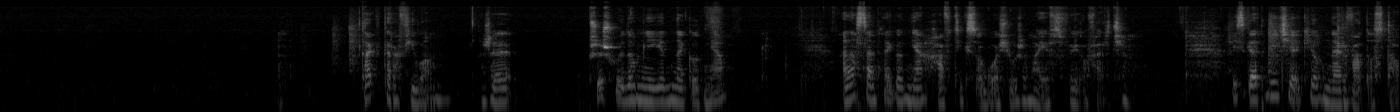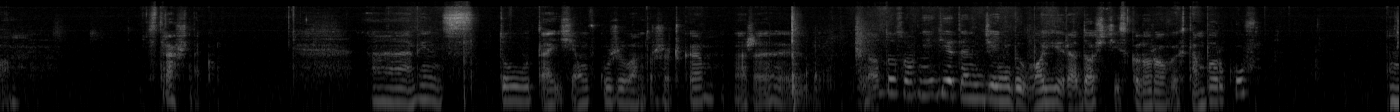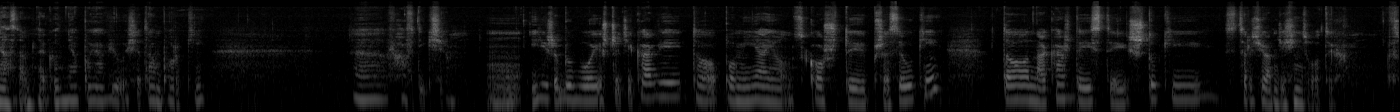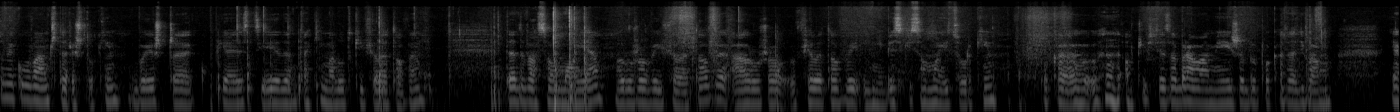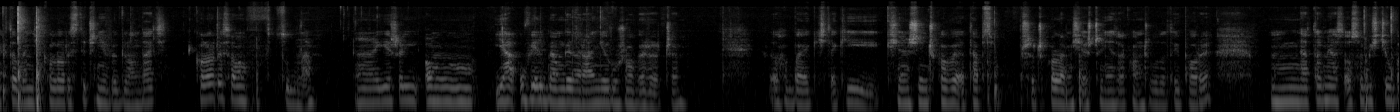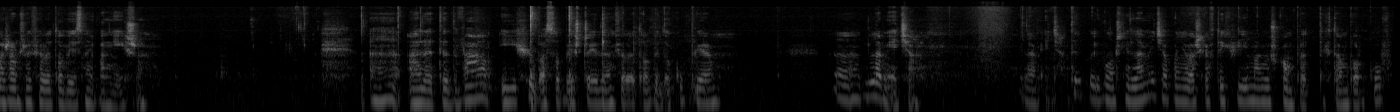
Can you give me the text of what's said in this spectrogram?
tak trafiłam, że przyszły do mnie jednego dnia, a następnego dnia Haftix ogłosił, że ma je w swojej ofercie. I zgadnijcie, jakiego nerwa dostałam strasznego. E, więc tutaj się wkurzyłam troszeczkę, że no dosłownie jeden dzień był mojej radości z kolorowych tamborków. Następnego dnia pojawiły się tamborki e, w Haftixie. Mm, I żeby było jeszcze ciekawiej, to pomijając koszty przesyłki, to na każdej z tej sztuki straciłam 10 zł. W sumie kupowałam 4 sztuki, bo jeszcze kupię jest jeden taki malutki fioletowy. Te dwa są moje, różowy i fioletowy, a różo, fioletowy i niebieski są mojej córki. Poka oczywiście zabrałam jej, żeby pokazać Wam, jak to będzie kolorystycznie wyglądać. Kolory są cudne. E, Jeżeli on, ja uwielbiam generalnie różowe rzeczy. To chyba jakiś taki księżniczkowy etap z przedszkola mi się jeszcze nie zakończył do tej pory. Mm, Natomiast osobiście uważam, że fioletowy jest najładniejszy. E, Ale te dwa i chyba sobie jeszcze jeden fioletowy dokupię e, dla miecia. Dla miecia. Tylko i wyłącznie dla miecia, ponieważ ja w tej chwili mam już komplet tych tamborków.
